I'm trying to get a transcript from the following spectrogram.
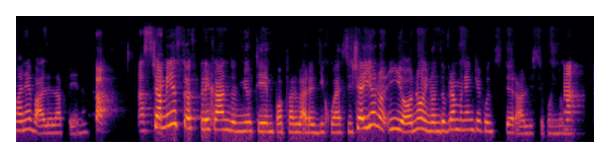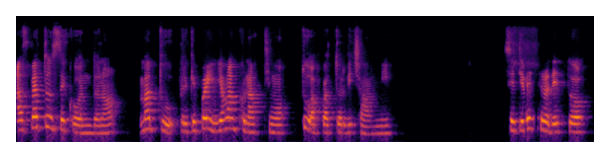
ma ne vale la pena. Ah, cioè, ma io sto sprecando il mio tempo a parlare di questi. Cioè, io, no, io noi non dovremmo neanche considerarli, secondo me. Ah, aspetta un secondo, no? Ma tu, perché poi andiamo anche un attimo, tu a 14 anni, se ti avessero detto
